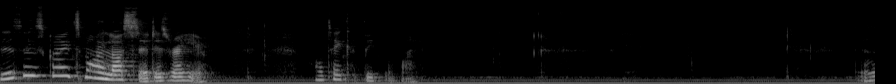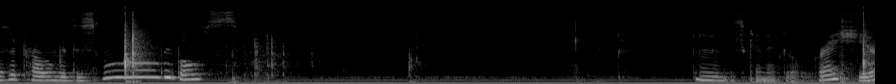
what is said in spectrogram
this is quite small I lost it it's right here I'll take a bigger one. This is a problem with the small little balls. And it's gonna go right here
